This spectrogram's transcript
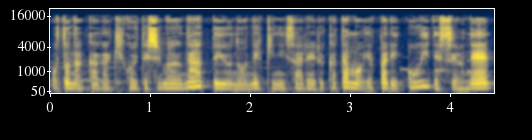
音なんかが聞こえてしまうなっていうのをね気にされる方もやっぱり多いですよね。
